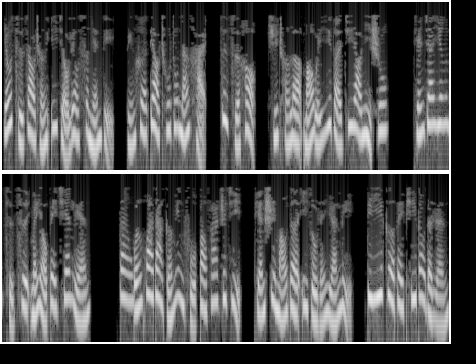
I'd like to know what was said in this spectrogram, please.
由此造成一九六四年底林克调出中南海。自此后。徐成了毛唯一的机要秘书，田家英此次没有被牵连，但文化大革命府爆发之际，田是毛的一组人员里第一个被批斗的人。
